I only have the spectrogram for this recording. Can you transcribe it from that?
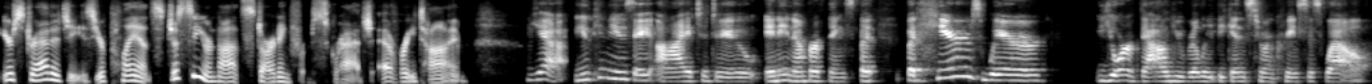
your strategies, your plans, just so you're not starting from scratch every time. Yeah, you can use AI to do any number of things, but but here's where your value really begins to increase as well.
